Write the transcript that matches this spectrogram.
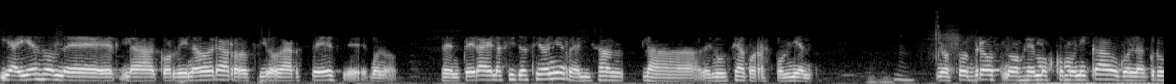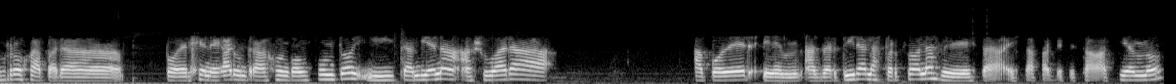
y ahí es donde la coordinadora Rocío Garcés, eh, bueno, se entera de la situación y realizan la denuncia correspondiente. Nosotros nos hemos comunicado con la Cruz Roja para poder generar un trabajo en conjunto y también a ayudar a, a poder em, advertir a las personas de esta estafa que se estaba haciendo.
